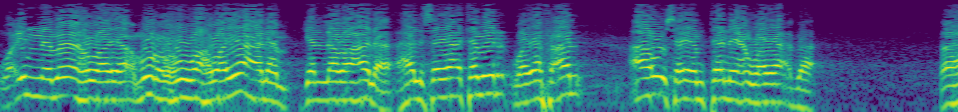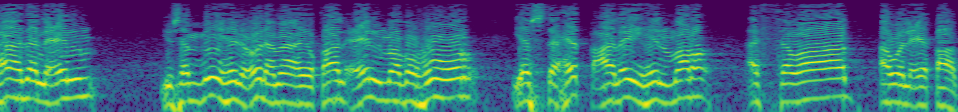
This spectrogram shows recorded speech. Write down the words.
وإنما هو يأمره وهو يعلم جل وعلا هل سيأتمر ويفعل أو سيمتنع ويأبى. فهذا العلم يسميه العلماء يقال علم ظهور يستحق عليه المرء الثواب أو العقاب.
